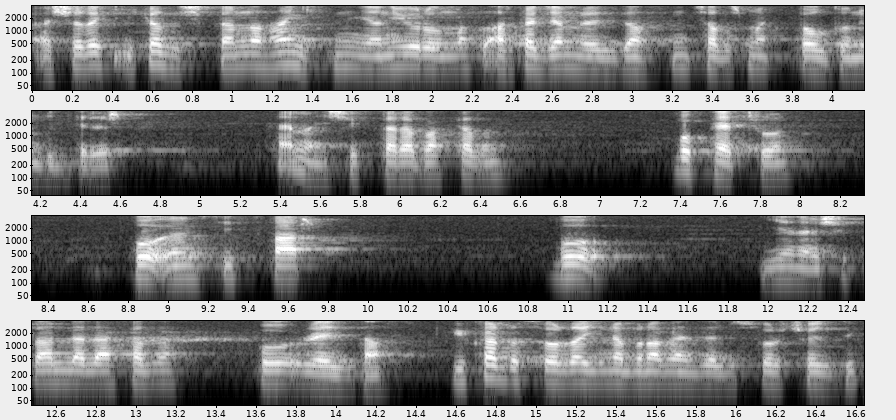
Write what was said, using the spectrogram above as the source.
aşağıdaki ikaz ışıklarından hangisinin yanıyor olması arka cam rezidansının çalışmakta olduğunu bildirir. Hemen şıklara bakalım. Bu petrol. Bu ön sis far. Bu yine ışıklarla alakalı. Bu rezidans. Yukarıda soruda yine buna benzer bir soru çözdük.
